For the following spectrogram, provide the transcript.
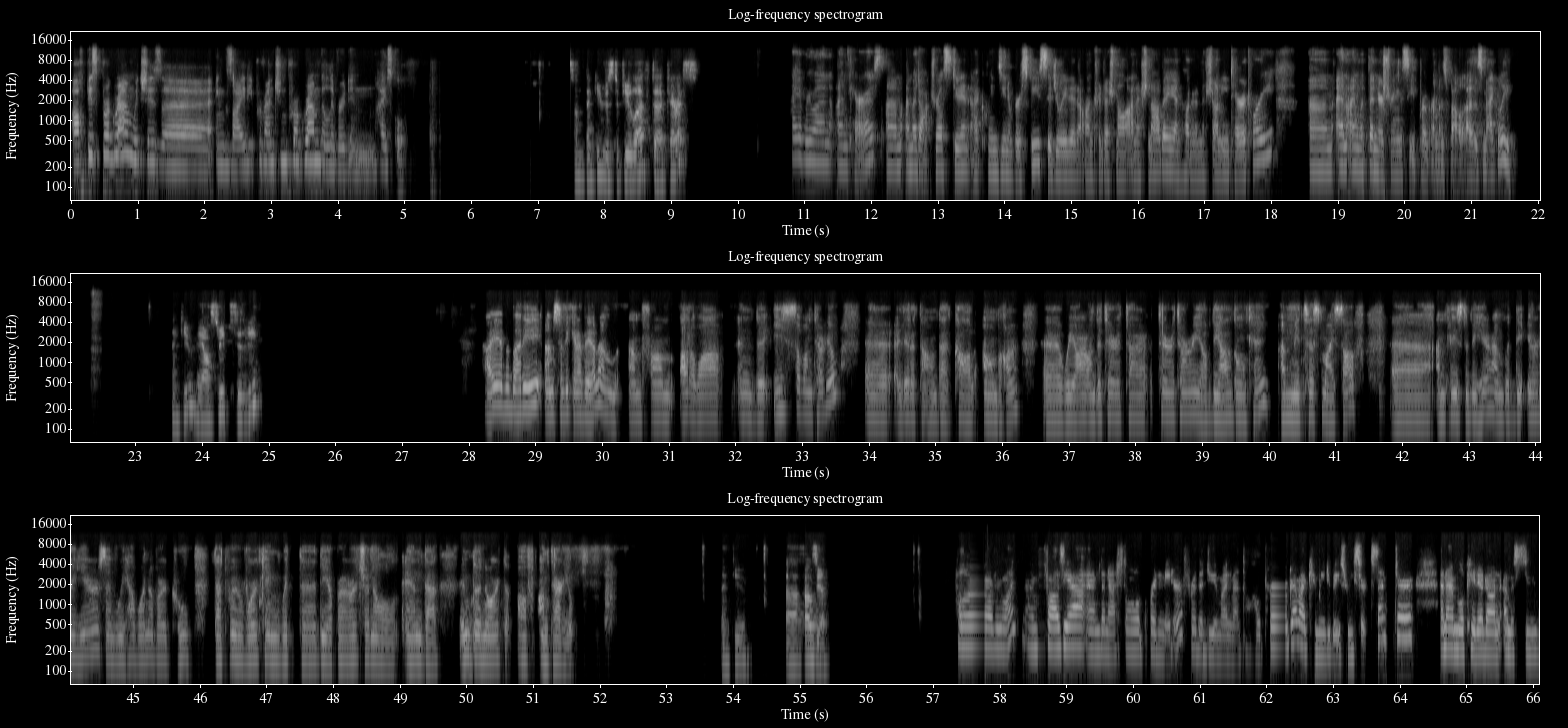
Hors-Piste program, which is an anxiety prevention program delivered in high school. Awesome. Thank you. Just a few left. Uh, Karis? Hi, everyone. I'm Karis. Um, I'm a doctoral student at Queen's University, situated on traditional Anishinaabe and Haudenosaunee territory. Um, and I'm with the Nurturing the Seed program as well as Magali. Thank you. Et ensuite, Sylvie? Hi, everybody. I'm Sylvie Gravel. I'm, I'm from Ottawa in the east of Ontario, uh, a little town that called Embrun. Uh, we are on the territory territory of the Algonquin. I'm Métis myself. Uh, I'm pleased to be here. I'm with the early years, and we have one of our group that we're working with the Aboriginal and in the north of Ontario. Thank you. Uh, Fauzia. Hello, everyone. I'm Fazia. I'm the National Coordinator for the Do You Mind Mental Health Program at Community Based Research Center, and I'm located on Amistui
